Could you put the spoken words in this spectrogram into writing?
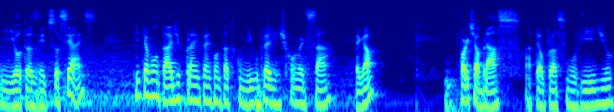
e outras redes sociais. Fique à vontade para entrar em contato comigo para a gente conversar. Legal? Forte abraço, até o próximo vídeo.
